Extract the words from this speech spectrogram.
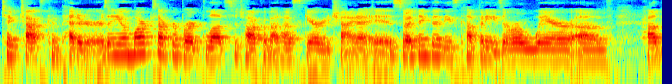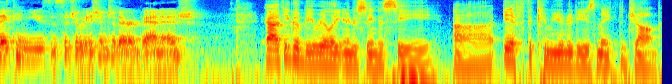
TikTok's competitors. And you know, Mark Zuckerberg loves to talk about how scary China is. So I think that these companies are aware of how they can use the situation to their advantage. Yeah, I think it would be really interesting to see uh, if the communities make the jump,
